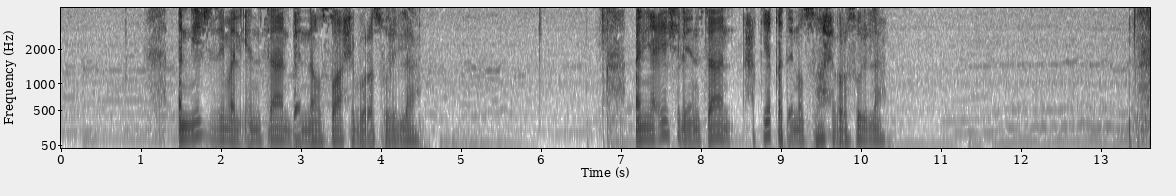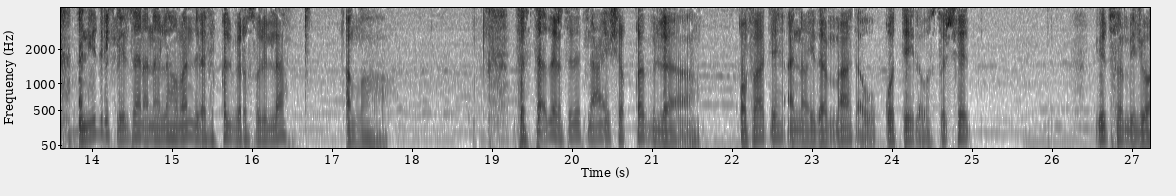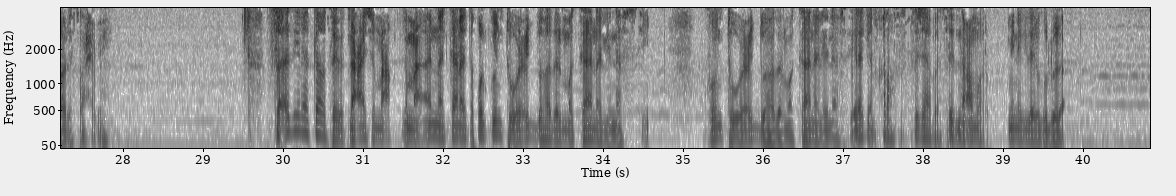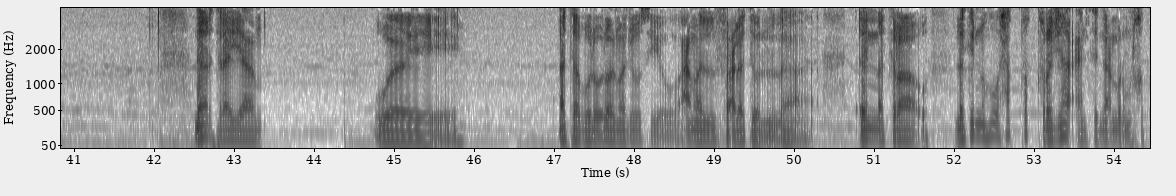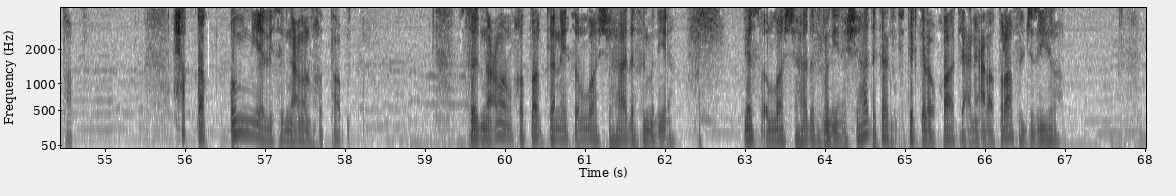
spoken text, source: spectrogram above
أن يجزم الإنسان بأنه صاحب رسول الله. أن يعيش الإنسان حقيقة أنه صاحب رسول الله. أن يدرك الإنسان أن له منزلة في قلب رسول الله. الله. فاستأذن سيدتنا عائشة قبل وفاته أنه إذا مات أو قتل أو استشهد يدفن بجوار صاحبه. فأذنت له سيدتنا عائشة مع, مع أنها كانت تقول كنت أعد هذا المكان لنفسي. كنت أعد هذا المكان لنفسي لكن خلاص استجابت. سيدنا عمر مين يقدر يقول له لا؟ دارت الأيام و أتى أبو لؤلؤ المجوسي وعمل فعلته النكراء لكنه هو حقق رجاء عن سيدنا عمر بن الخطاب. حقق أمنية لسيدنا عمر بن الخطاب. سيدنا عمر بن الخطاب كان يسأل الله الشهادة في المدينة. يسأل الله الشهادة في المدينة. الشهادة كانت في تلك الأوقات يعني على أطراف الجزيرة.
